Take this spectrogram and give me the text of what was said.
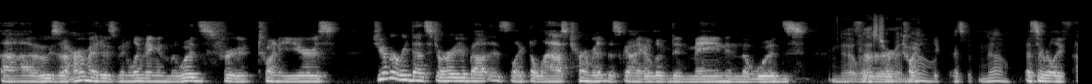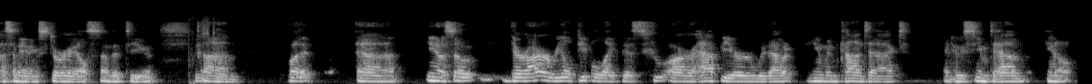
uh, who's a hermit who's been living in the woods for 20 years. Do you ever read that story about it's like the last hermit, this guy who lived in Maine in the woods? No, for last hermit, 20 no. Years? No. That's a really fascinating story. I'll send it to you. Please um, But uh, you know, so there are real people like this who are happier without human contact and who seem to have, you know,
